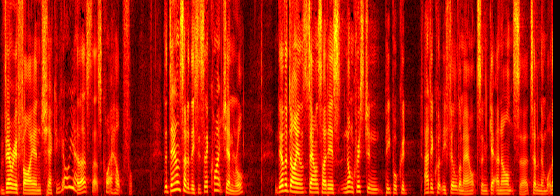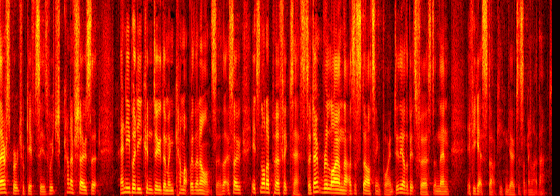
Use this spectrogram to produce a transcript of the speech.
verify and check, and go, oh, yeah, that's, that's quite helpful. The downside of these is they're quite general. The other downside is non Christian people could adequately fill them out and get an answer telling them what their spiritual gifts is, which kind of shows that anybody can do them and come up with an answer. So it's not a perfect test. So don't rely on that as a starting point. Do the other bits first, and then if you get stuck, you can go to something like that.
